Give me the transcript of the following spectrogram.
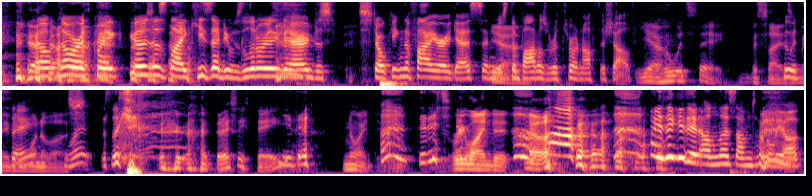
no, no earthquake. It was just like he said he was literally there, just stoking the fire, I guess, and just the bottles were thrown off the shelf. Yeah, who would say? Besides Who would maybe say one of us. What? It's like did I say they? you did. No, I didn't. Did it? Rewind it. No. I think you did, unless I'm totally off.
